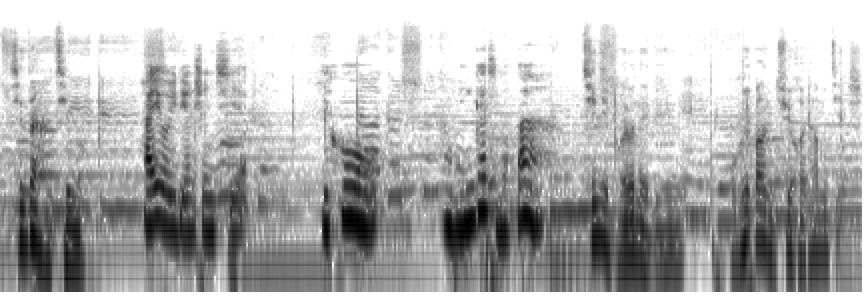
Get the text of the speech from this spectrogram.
现在还气吗？还有一点生气。以后我们应该怎么办？亲戚朋友那边。我会帮你去和他们解释，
